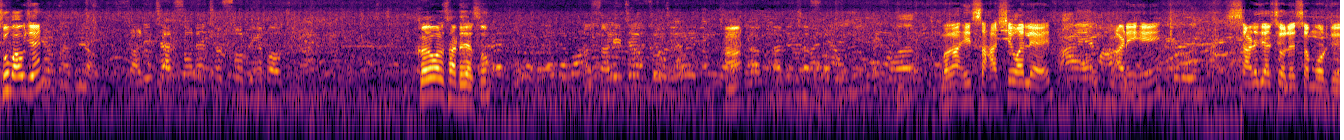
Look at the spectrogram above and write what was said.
शू भाऊ जे सौ ने छः भाऊ कय वाला साढ़े चार सौ हां. बघा हे सहाशेवाले आहेत आणि हे साडेचारशेवाले आहेत समोरचे.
